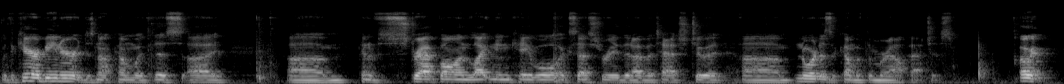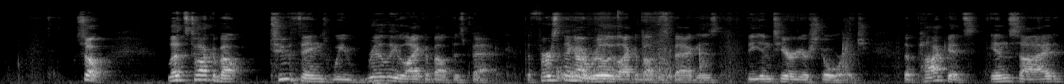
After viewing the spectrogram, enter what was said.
with the carabiner. It does not come with this uh, um, kind of strap-on lightning cable accessory that I've attached to it, um, nor does it come with the morale patches. Okay, so let's talk about two things we really like about this bag. The first thing I really like about this bag is the interior storage. The pockets inside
